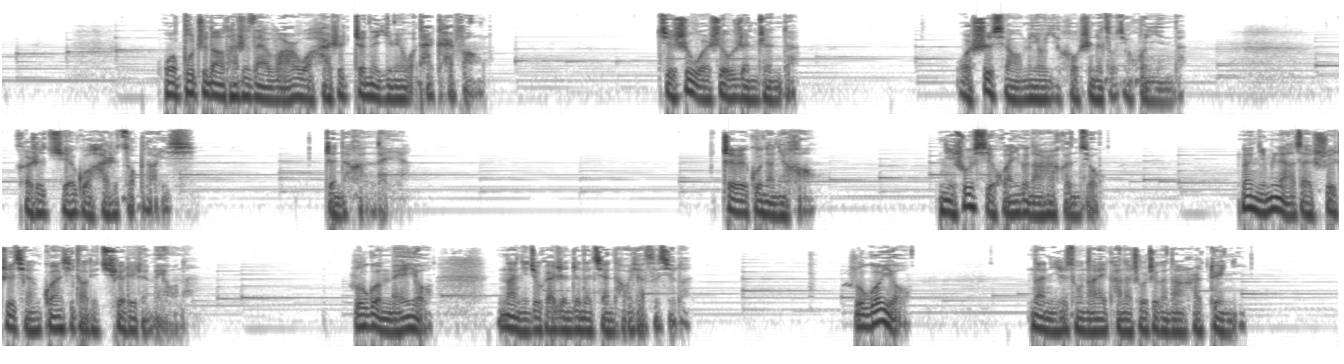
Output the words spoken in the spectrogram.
我不知道他是在玩我，还是真的因为我太开放了。其实我是有认真的，我是想我们有以后，甚至走进婚姻的。可是结果还是走不到一起，真的很累呀。这位姑娘你好，你说喜欢一个男孩很久，那你们俩在睡之前关系到底确立了没有呢？如果没有，那你就该认真的检讨一下自己了。如果有，那你是从哪里看得出这个男孩对你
